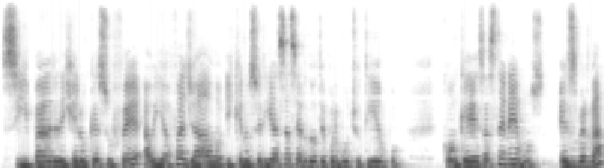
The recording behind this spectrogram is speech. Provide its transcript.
Sí, padre, dijeron que su fe había fallado y que no sería sacerdote por mucho tiempo. Con que esas tenemos, ¿es verdad?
